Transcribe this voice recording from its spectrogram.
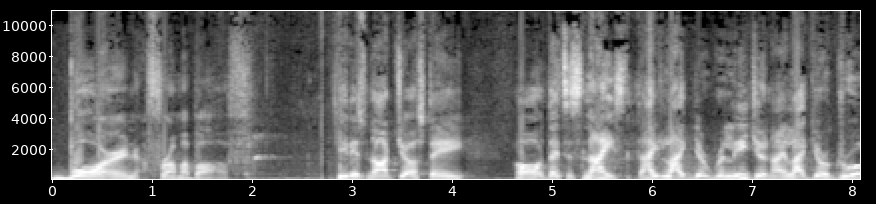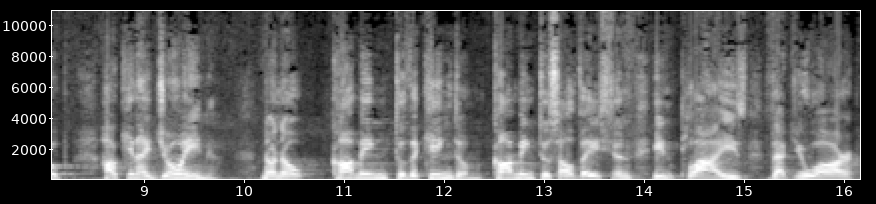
born from above. It is not just a, oh, this is nice. I like your religion. I like your group. How can I join? No, no. Coming to the kingdom, coming to salvation implies that you are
